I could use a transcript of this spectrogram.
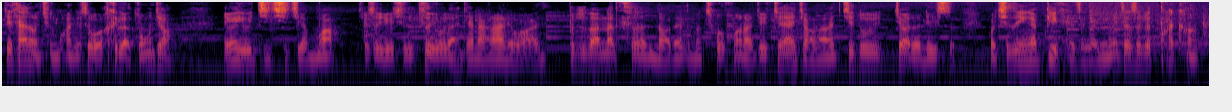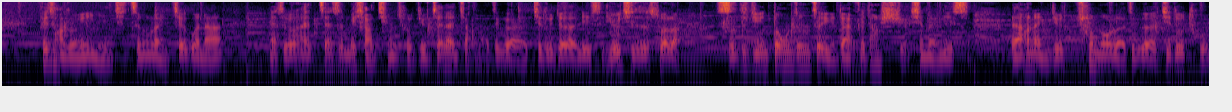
第三种情况就是我黑了宗教，因为有几期节目啊。就是，尤其是自由软件的那里，我不知道那次脑袋怎么抽风了，就竟然讲了基督教的历史。我其实应该避开这个，因为这是个大坑，非常容易引起争论。结果呢，那时候还真是没想清楚，就真的讲了这个基督教的历史，尤其是说了十字军东征这一段非常血腥的历史。然后呢，你就触怒了这个基督徒，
